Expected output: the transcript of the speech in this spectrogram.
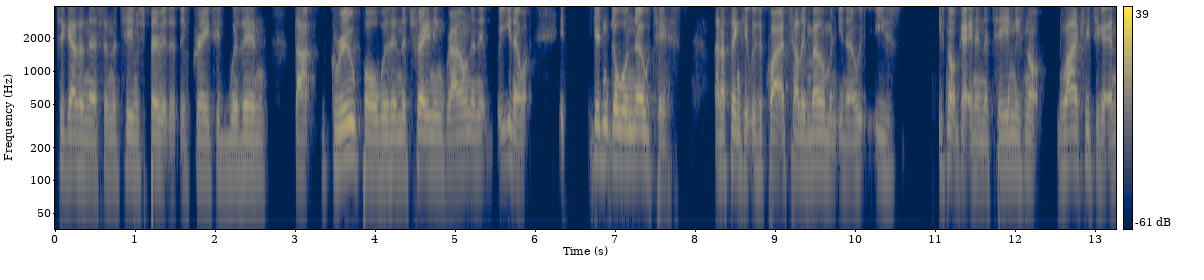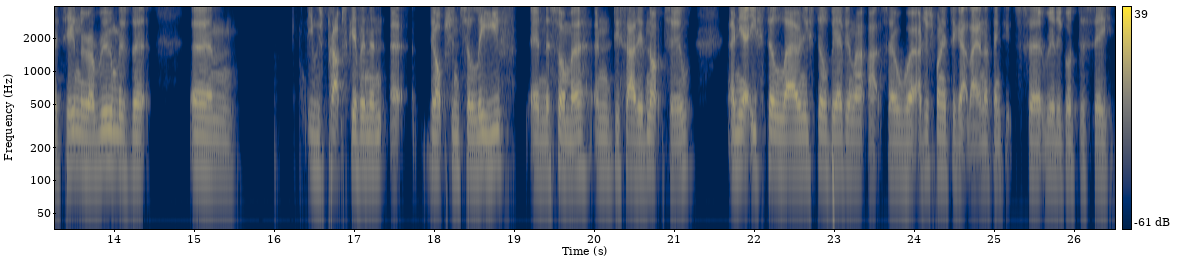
togetherness and the team spirit that they've created within that group or within the training ground. And it, you know, it didn't go unnoticed. And I think it was a quite a telling moment. You know, he's he's not getting in the team. He's not likely to get in the team. There are rumours that um, he was perhaps given an, uh, the option to leave in the summer and decided not to and yet he's still there and he's still behaving like that. So uh, I just wanted to get that, and I think it's uh, really good to see.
